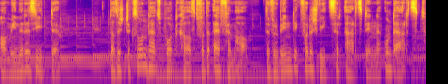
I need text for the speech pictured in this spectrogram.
An meiner Seite. Das ist der Gesundheitspodcast von der FMH, der Verbindung der Schweizer Ärztinnen und Ärzte.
